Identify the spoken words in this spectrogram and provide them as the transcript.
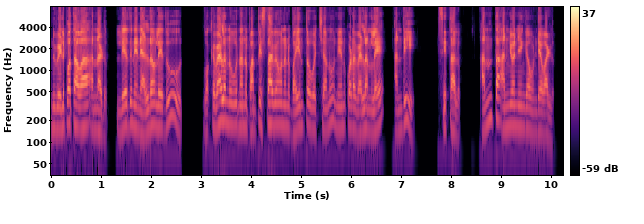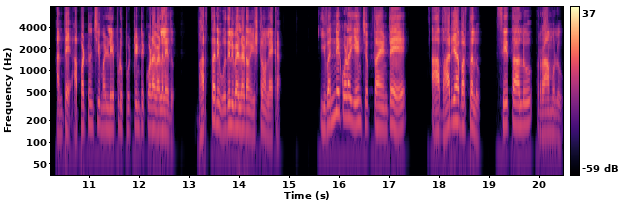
నువ్వు వెళ్ళిపోతావా? అన్నాడు. లేదు నేను వెళ్ళడం లేదు. ఒకవేళ నువ్వు నన్ను పంపిస్తావేమోనని భయంతో వచ్చాను నేను కూడా వెళ్ళనులే అంది సీతాలు. అంత అన్యోన్యంగా ఉండేవాళ్ళు అంతే అప్పట్నుంచి మళ్ళీ ఎప్పుడు పుట్టింటికి కూడా వెళ్ళలేదు. భర్తని వదిలి వెళ్ళడం ఇష్టం లేక. ఇవన్నీ కూడా ఏం చెప్తాయంటే ఆ భార్యాభర్తలు సీతాలు రాములు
